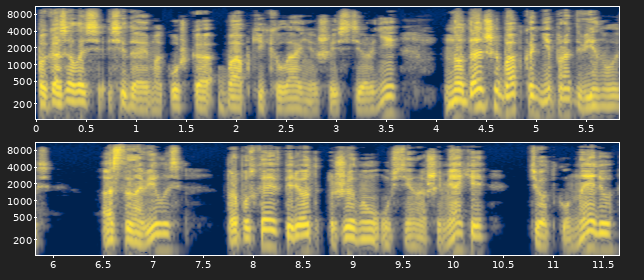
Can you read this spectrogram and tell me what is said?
Показалась седая макушка бабки Клани шестерни, но дальше бабка не продвинулась, остановилась, пропуская вперед жену Устина Шемяки, тетку Нелю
